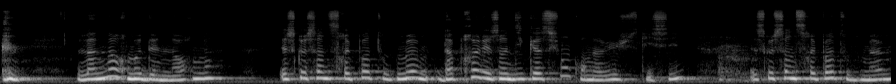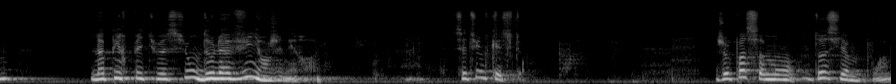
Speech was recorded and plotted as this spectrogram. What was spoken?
la norme des normes, est-ce que ça ne serait pas tout de même, d'après les indications qu'on a vues jusqu'ici, est-ce que ça ne serait pas tout de même la perpétuation de la vie en général? C'est une question. Je passe à mon deuxième point.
